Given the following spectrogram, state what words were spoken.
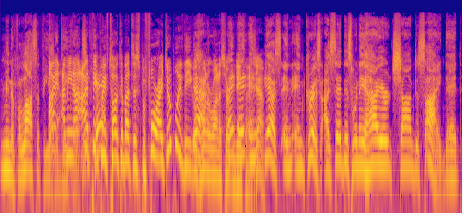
You mean the philosophy? Of I, I mean, I. I think we've talked about this before. I do believe the Eagles Yeah. want to run a certain And- and- defense. and- yeah. Yes, and, and Chris, I said this when they hired Sean Desai that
